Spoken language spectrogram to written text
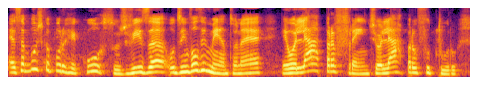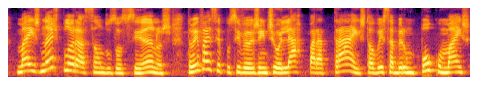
Essa busca por recursos visa o desenvolvimento, né? É olhar para frente, olhar para o futuro. Mas na exploração dos oceanos, também vai ser possível a gente olhar para trás, talvez saber um pouco mais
